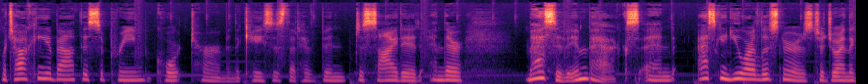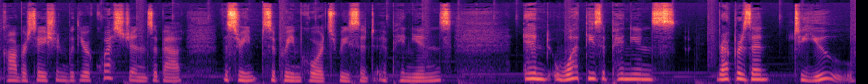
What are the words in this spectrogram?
We're talking about the Supreme Court term and the cases that have been decided and their massive impacts, and asking you, our listeners, to join the conversation with your questions about the Supreme Court's recent opinions and what these opinions represent to you.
